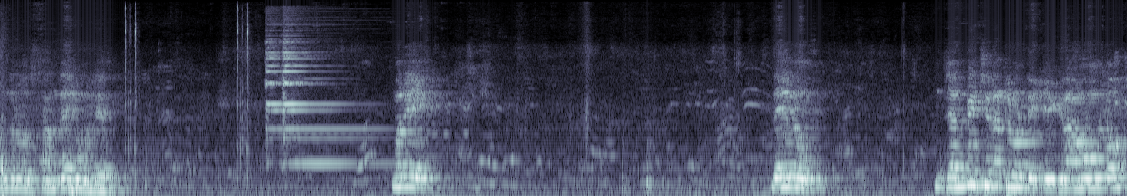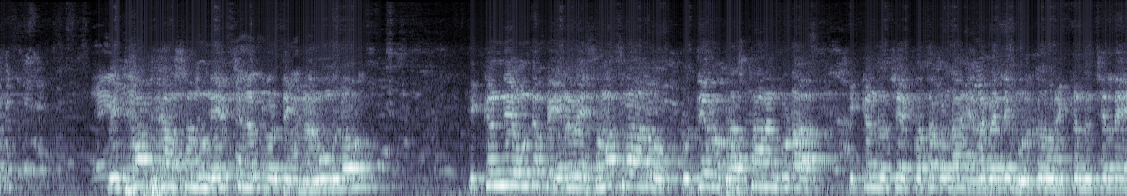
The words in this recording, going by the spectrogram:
అందులో సందేహం లేదు. మరి నేను జన్మించినటువంటి ఈ గ్రామంలో విద్యాభ్యాసము నేర్చినటువంటి గ్రామంలో ఇక్కడనే ఉండి ఒక ఇరవై సంవత్సరాలు ఉద్యోగ ప్రస్థానం కూడా ఇక్కడి నుంచే కొత్తకుండా ఎర్రబెల్లి ములుకనూరు ఇక్కడి నుంచెల్లే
